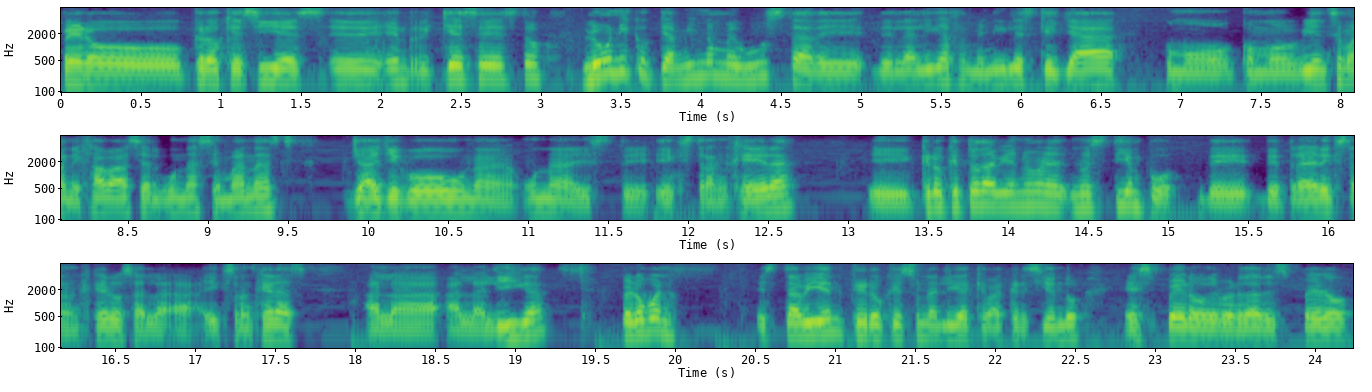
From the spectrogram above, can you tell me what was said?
pero creo que sí es eh, enriquece esto. Lo único que a mí no me gusta de, de, la liga femenil es que ya, como, como bien se manejaba hace algunas semanas, ya llegó una, una este, extranjera. Eh, creo que todavía no, no es tiempo de, de, traer extranjeros a la, extranjeras a la, a la liga, pero bueno, está bien, creo que es una liga que va creciendo, espero, de verdad, espero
